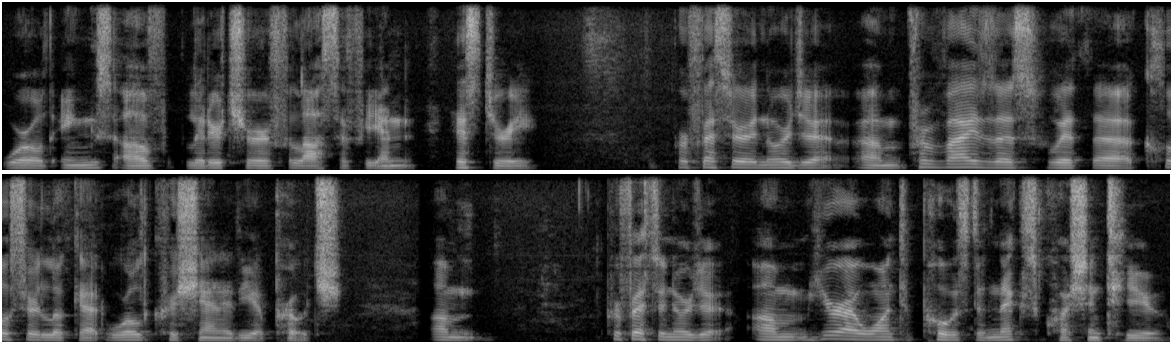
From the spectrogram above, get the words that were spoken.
World Ings of Literature, Philosophy, and History. Professor Nagy um, provides us with a closer look at world Christianity approach. Um, Professor Nagy, um, here I want to pose the next question to you.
